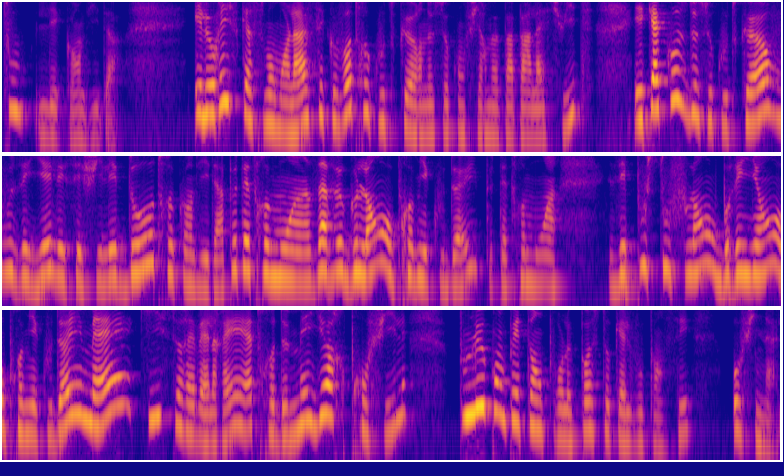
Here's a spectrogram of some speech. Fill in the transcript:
tous les candidats. Et le risque à ce moment-là, c'est que votre coup de cœur ne se confirme pas par la suite et qu'à cause de ce coup de cœur, vous ayez laissé filer d'autres candidats, peut-être moins aveuglants au premier coup d'œil, peut-être moins époustouflants ou brillants au premier coup d'œil, mais qui se révéleraient être de meilleurs profils, plus compétents pour le poste auquel vous pensez au final.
